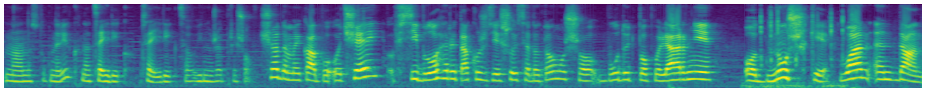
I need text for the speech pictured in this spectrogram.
на наступний рік, на цей рік. Цей рік це він уже прийшов. Щодо мейкапу очей, всі блогери також зійшлися до тому, що будуть популярні. Однушки one and done,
